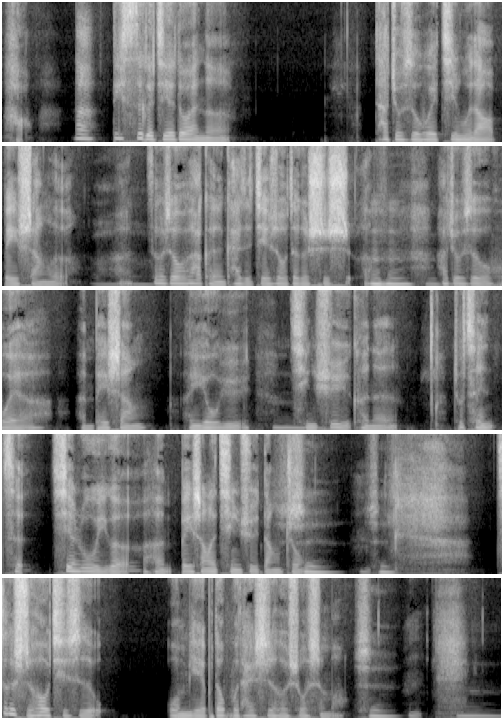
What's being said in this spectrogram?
好。那第四个阶段呢，他就是会进入到悲伤了。啊这个时候，他可能开始接受这个事实了。他就是会很悲伤、很忧郁，情绪可能就沉沉陷入一个很悲伤的情绪当中。是是，这个时候其实我们也都不太适合说什么。是嗯嗯，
